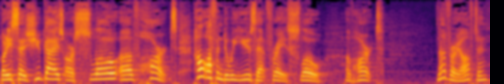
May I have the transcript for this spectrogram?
but he says, You guys are slow of heart. How often do we use that phrase, slow of heart? Not very often.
